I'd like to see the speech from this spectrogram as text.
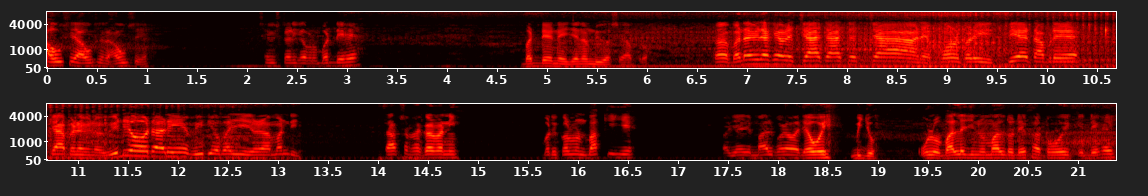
આવશે આવશે ને આવશે. છવ્વીસ તારીખે આપણો બર્થડે છે. બર્થડે નહીં જન્મદિવસ છે આપણો. હા બનાવી નાખીએ આપણે ચા ચા ચા ચા અને ફોન કરી સેટ આપણે ચા બનાવીનો વીડિયો ઉતારી વીડિયો પછી મંડી સાફ સફાઈ કરવાની. બધું કરવાનું બાકી છે. માલ ભરાવા જવો હોય બીજો. ઓલો બાલાજીનો માલ તો દેખાતો હોય કે દેખાય?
